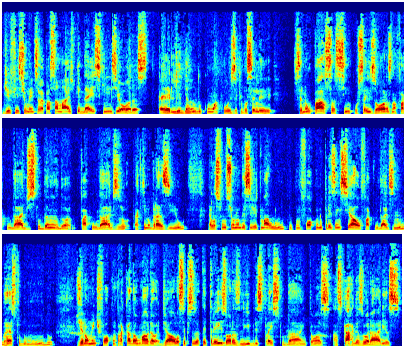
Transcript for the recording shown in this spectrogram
dificilmente você vai passar mais do que 10, 15 horas é, lidando com a coisa que você lê. Você não passa 5 ou 6 horas na faculdade estudando. Faculdades aqui no Brasil, elas funcionam desse jeito maluco, com foco no presencial. Faculdades no resto do mundo geralmente focam para cada uma hora de aula, você precisa ter três horas livres para estudar. Então, as, as cargas horárias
